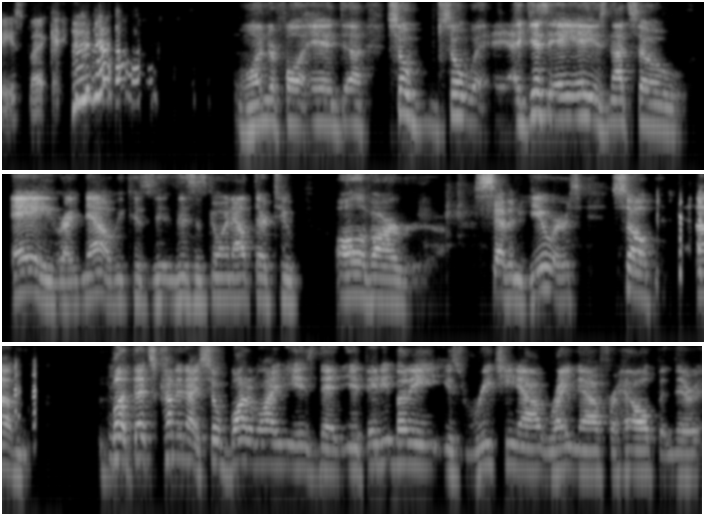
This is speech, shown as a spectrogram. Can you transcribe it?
facebook. Wonderful and uh, so so i guess aa is not so a right now because this is going out there to all of our seven viewers. So um but that's kind of nice. So bottom line is that if anybody is reaching out right now for help and there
